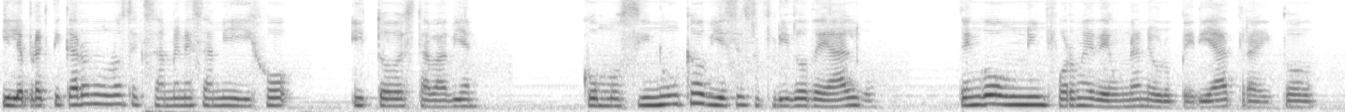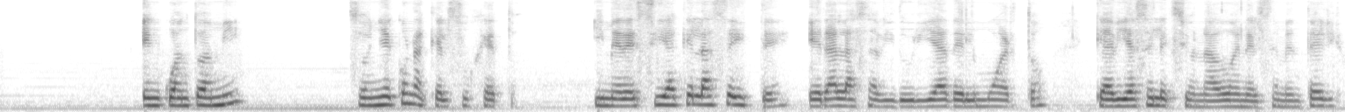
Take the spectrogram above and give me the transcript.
y le practicaron unos exámenes a mi hijo y todo estaba bien, como si nunca hubiese sufrido de algo. Tengo un informe de una neuropediatra y todo. En cuanto a mí, soñé con aquel sujeto y me decía que el aceite era la sabiduría del muerto que había seleccionado en el cementerio.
